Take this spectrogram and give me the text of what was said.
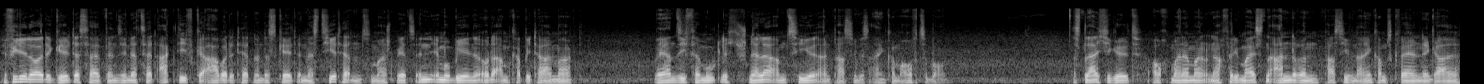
Für viele Leute gilt deshalb, wenn sie in der Zeit aktiv gearbeitet hätten und das Geld investiert hätten, zum Beispiel jetzt in Immobilien oder am Kapitalmarkt, wären sie vermutlich schneller am Ziel, ein passives Einkommen aufzubauen. Das gleiche gilt auch meiner Meinung nach für die meisten anderen passiven Einkommensquellen, egal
